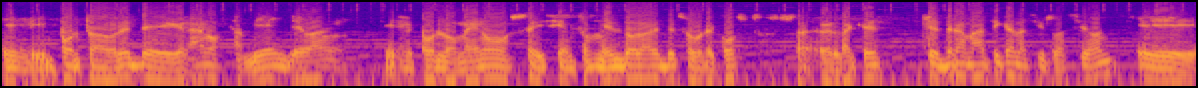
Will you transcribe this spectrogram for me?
Eh, importadores de granos también llevan eh, por lo menos 600 mil dólares de sobrecostos. O sea, verdad que que es dramática la situación. Eh,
